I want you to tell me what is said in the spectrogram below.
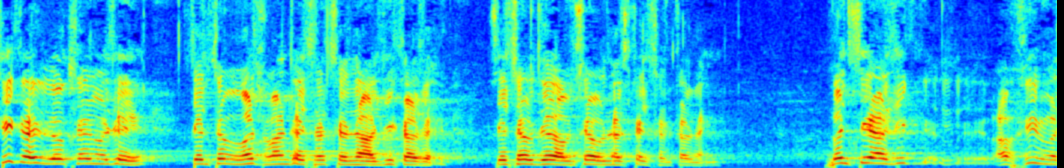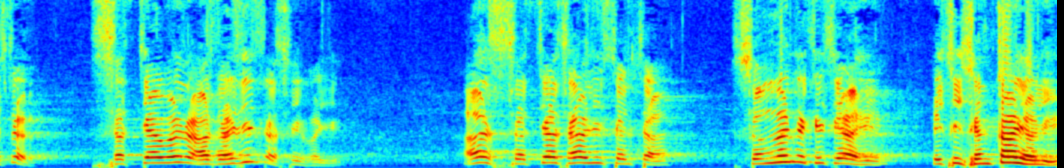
ठीक आहे लोकशाहीमध्ये त्यांचं मत मांडायचा त्यांना अधिकार आहे. त्याच्याबद्दल आमच्या मनात काही शंका नाही. पण ती अधिक आपली मतं सत्यावर आधारित असली पाहिजे. आज सत्याचा आणि त्यांचा संबंध किती आहे याची शंका झाली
